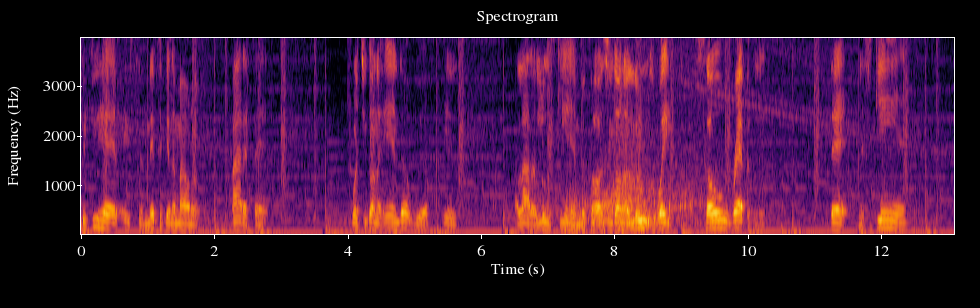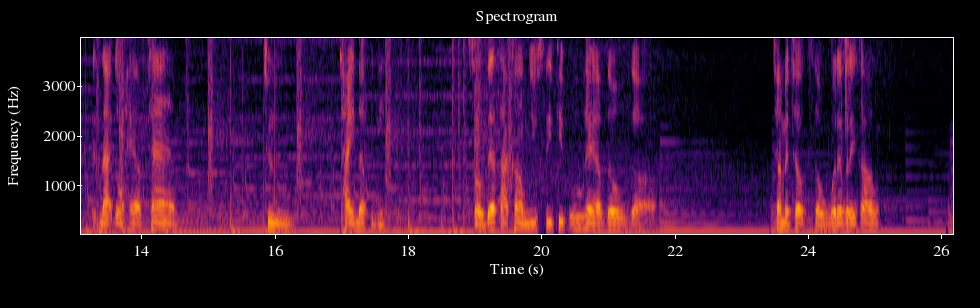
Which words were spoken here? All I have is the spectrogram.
If you had a significant amount of body fat, what you're gonna end up with is a lot of loose skin because you're gonna lose weight so rapidly that the skin is not gonna have time to tighten up again. So that's how come you see people who have those uh, tummy tucks or whatever they call them,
